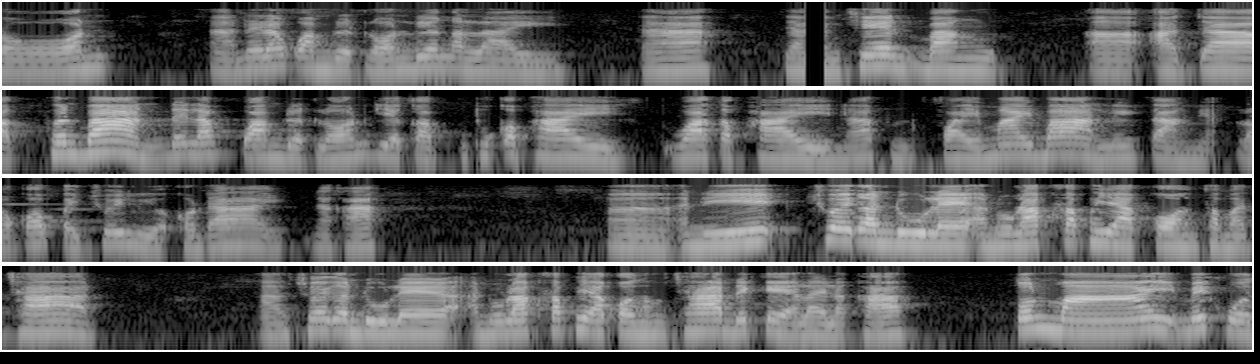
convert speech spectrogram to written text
ร้อนอ่าได้รับความเดือดร้อนเรื่องอะไรนะ อย่างเช่นบางอาอาจจะเพื่อนบ้านได้รับความเดือดร้อนเกี่ยวกับอุทุกภัย วาตภัยนะไฟไหม้บ้านเรื่องต่างเนี่ยเราก็ไปช่วยเหลือเขาได้นะคะอันนี้ช่วยกันดูแลอนุรักษ์ทรัพยากรธรรมชาติช่วยกันดูแลอนุรักษ์ทรัพยากรธรรมชาติได้แก่อะไรล่ะคะต้นไม้ไม่ควร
